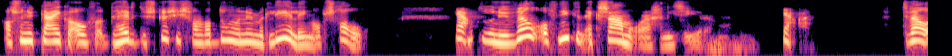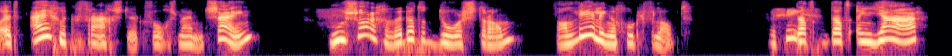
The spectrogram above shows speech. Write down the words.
als we nu kijken over de hele discussies van wat doen we nu met leerlingen op school. Ja. Moeten we nu wel of niet een examen organiseren? Ja. Terwijl het eigenlijke vraagstuk volgens mij moet zijn, hoe zorgen we dat de doorstroom van leerlingen goed verloopt. Precies. Dat, dat een jaar,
